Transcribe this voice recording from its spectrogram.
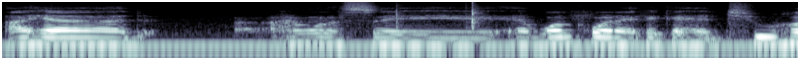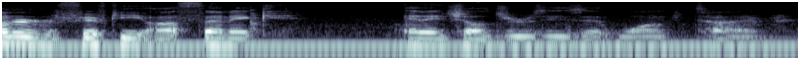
I had, I want to say, at one point I think I had 250 authentic NHL jerseys at one time.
